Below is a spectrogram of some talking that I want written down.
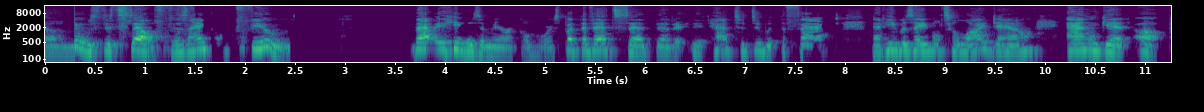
um, fused itself. His ankle fused that he was a miracle horse. But the vet said that it, it had to do with the fact that he was able to lie down and get up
